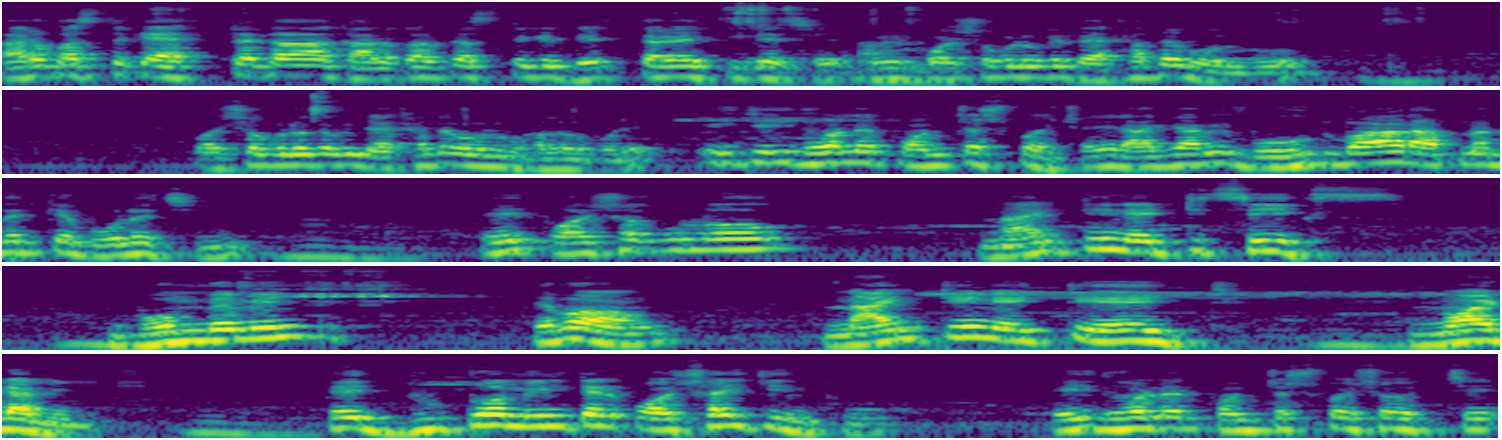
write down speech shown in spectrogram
কারও কাছ থেকে এক টাকা কারও কার কাছ থেকে দেড় টাকায় কিনেছে আমি পয়সাগুলোকে দেখাতে বলব। পয়সাগুলোকে আমি দেখাতে বলব ভালো করে। এই যে এই ধরনের পঞ্চাশ পয়সা এর আগে আমি বহুতবার আপনাদেরকে বলেছি এই পয়সাগুলো nineteen eighty six Bombay mint এবং nineteen eighty eight Noida mint. এই দুটো মিন্টের পয়সাই কিন্তু এই ধরনের পঞ্চাশ পয়সা হচ্ছে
